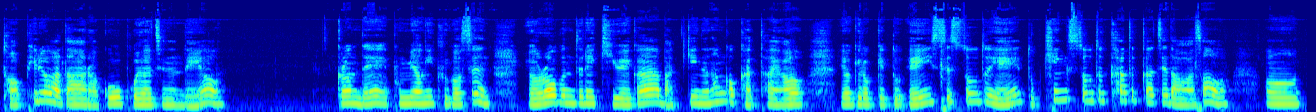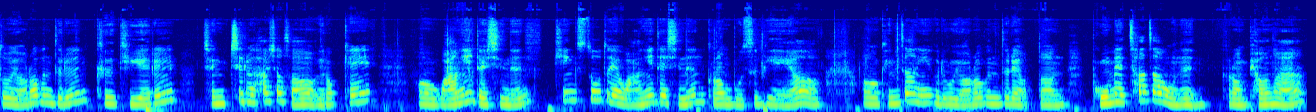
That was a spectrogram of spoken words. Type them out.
더 필요하다라고 보여지는데요. 그런데 분명히 그것은 여러분들의 기회가 맞기는 한 것 같아요. 여기 이렇게 또 에이스 소드에 또 킹 소드 카드까지 나와서 어, 또 여러분들은 그 기회를 쟁취를 하셔서 이렇게 어, 왕이 되시는 킹 소드의 왕이 되시는 그런 모습이에요. 어, 굉장히 그리고 여러분들의 어떤 봄에 찾아오는 그런 변화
